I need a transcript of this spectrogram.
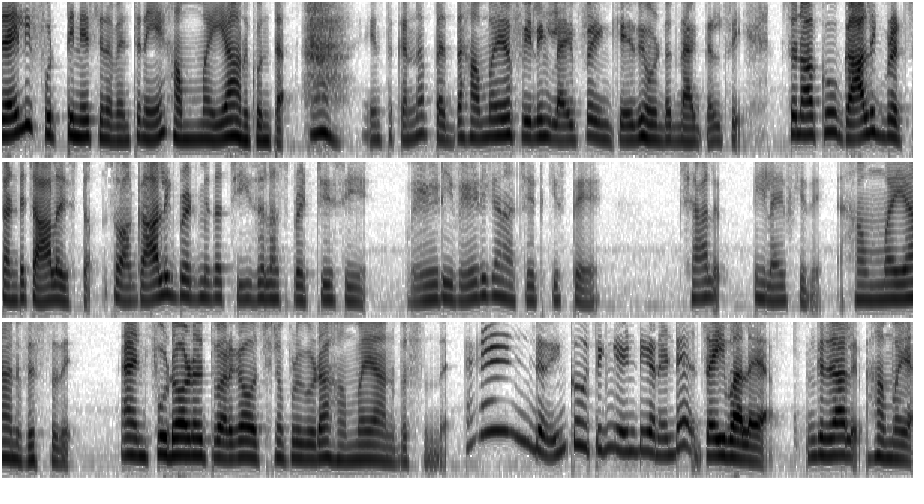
Daily food తినేసిన వెంటనే హమ్మయ్య అనుకుంటా. ఇంతకన్నా పెద్ద హమ్మయ్య ఫీలింగ్ లైఫ్లో ఇంకేది ఉండదు నాకు తెలిసి. సో నాకు గార్లిక్ బ్రెడ్స్ అంటే చాలా ఇష్టం. సో ఆ గార్లిక్ బ్రెడ్ మీద చీజ్ అలా స్ప్రెడ్ చేసి వేడి వేడిగా నా చేతికిస్తే చాలు ఈ లైఫ్కి ఇదే హమ్మయ్య అనిపిస్తుంది. అండ్ ఫుడ్ ఆర్డర్ త్వరగా వచ్చినప్పుడు కూడా హమ్మయ్య అనిపిస్తుంది. అండ్ ఇంకో థింగ్ ఏంటి అని అంటే జై బాలయ్య. ఇంకా చాలు హమ్మయ్య.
